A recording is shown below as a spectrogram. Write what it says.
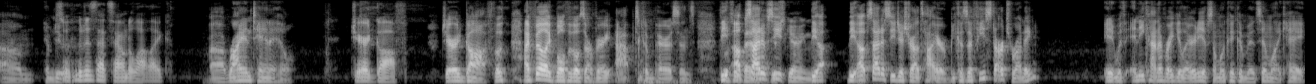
um, him do. So who does that sound a lot like? Uh, Ryan Tannehill. Jared Goff. Jared Goff. I feel like both of those are very apt comparisons. The those upside of C- the the upside of CJ Stroud's higher because if he starts running, it, with any kind of regularity, if someone can convince him, like, hey,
